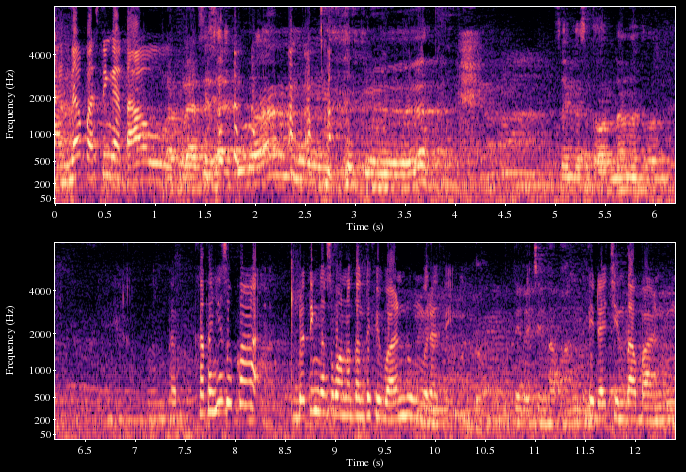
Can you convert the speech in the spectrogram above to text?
Anda pasti nggak tahu. Referensi saya kurang. Saya nggak suka undangan Bentar. Katanya suka berarti nggak suka nonton TV Bandung berarti Tidak cinta Bandung. tidak cinta Bandung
